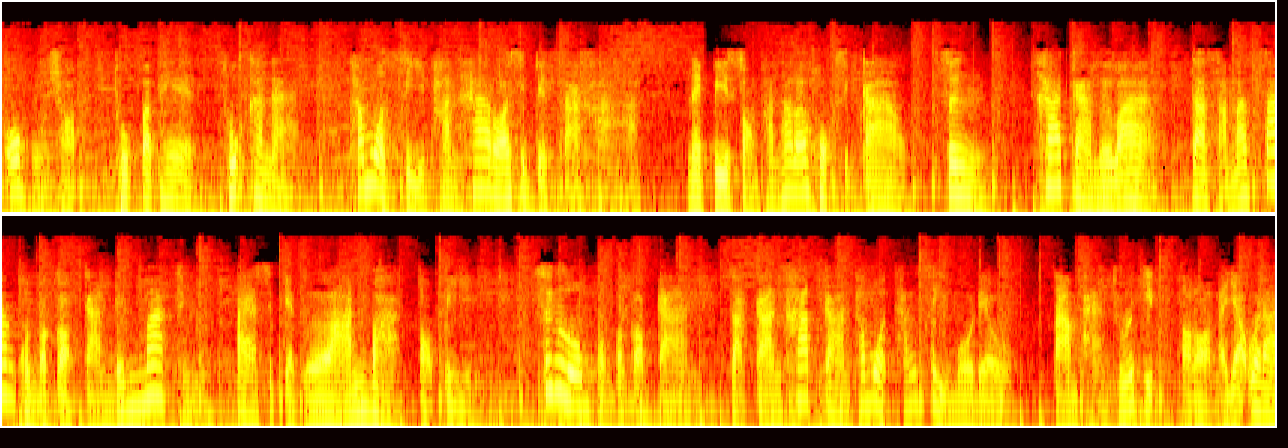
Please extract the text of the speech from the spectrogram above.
โอ้โหช็อปทุกประเภท ทุกขนาด ทั้งหมด 4,517 สาขา ในปี 2569 ซึ่งคาดการณ์ไว้ว่า จะสามารถสร้างผลประกอบการได้มากถึง 81 ล้านบาทต่อปี ซึ่งรวมผลประกอบการจากการคาดการณ์ทั้งหมดทั้ง 4 โมเดล ตามแผนธุรกิจตลอดระยะเวลา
